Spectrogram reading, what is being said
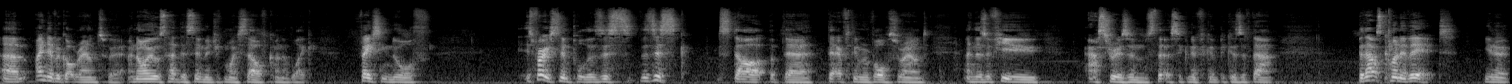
Um, I never got round to it, and I always had this image of myself, kind of like facing north. It's very simple. There's this, there's this star up there that everything revolves around, and there's a few asterisms that are significant because of that. But that's kind of it, you know.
